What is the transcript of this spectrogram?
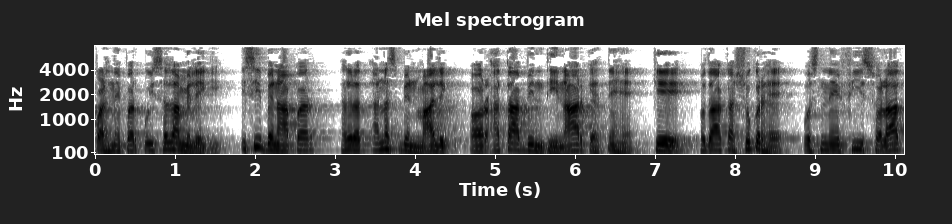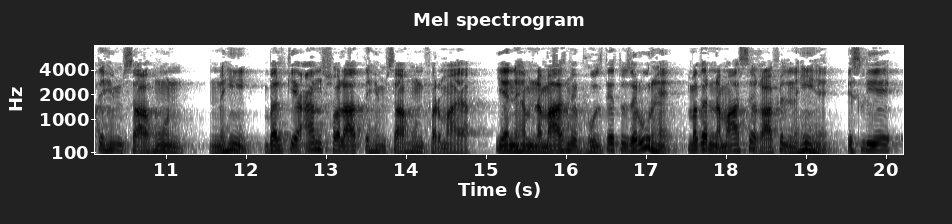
پڑھنے پر کوئی سزا ملے گی۔ اسی بنا پر حضرت انس بن مالک اور عطا بن دینار کہتے ہیں کہ خدا کا شکر ہے اس نے فی سولاتہم ساہون نہیں بلکہ ان سولاتہم ساہون فرمایا۔ یعنی ہم نماز میں بھولتے تو ضرور ہیں، مگر نماز سے غافل نہیں ہیں، اس لیے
